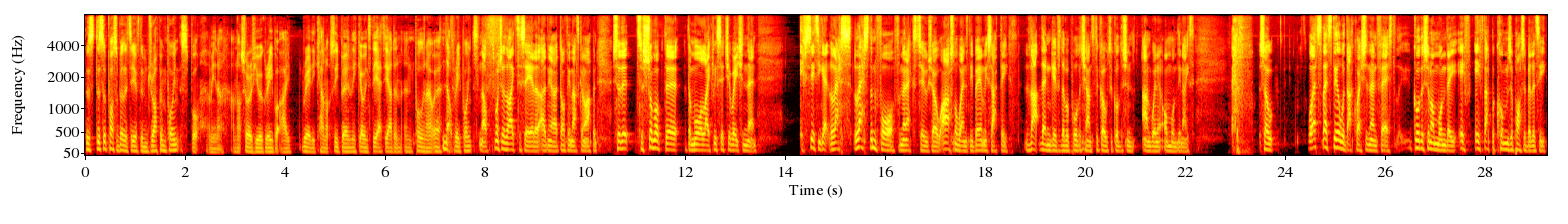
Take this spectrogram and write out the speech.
there's there's a possibility of them dropping points, but I mean I, am not sure if you agree, but I really cannot see Burnley going to the Etihad and, and pulling out a, no. three points. No, as much as I like to say it, I, you know, I don't think that's going to happen. So that to sum up the the more likely situation then if City get less less than four from the next two, so Arsenal Wednesday, Burnley Saturday, that then gives Liverpool the chance to go to Goodison and win it on Monday night. So, well, let's let's deal with that question then first. Goodison on Monday, if if that becomes a possibility,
